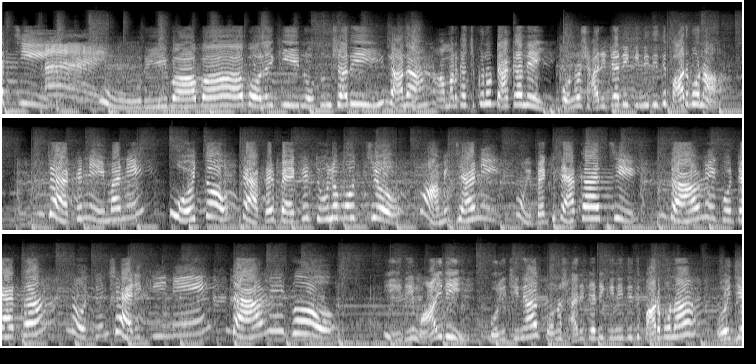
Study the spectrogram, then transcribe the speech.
আছি। বাবা, বলে কি নতুন শাড়ি? না না, আমার কাছে কোনো টাকা নেই। কোনো শাড়ি টাড়ি কিনে দিতে পারব না। টাকা নেই মানে? ওই তো, টাকার ব্যাগে তুলো মুচ্ছো। আমি জানি, ওই ব্যাগে টাকা আছে। দাও নে গো টাকা, নতুন শাড়ি কিনে, দাও নে গো। ইরি মাইরি বলেছি না কোনো শাড়ি টাড়ি কিনে দিতে পারব না। ওই যে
